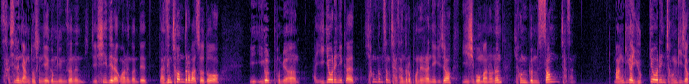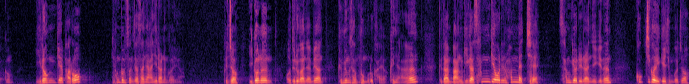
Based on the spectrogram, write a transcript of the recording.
사실은 양도성 예금 증서는 이제 CD라고 하는 건데 난생 처음 들어봤어도 이, 이걸 보면 아, 2개월이니까 현금성 자산으로 보내라는 얘기죠. 25만 원은 현금성 자산. 만기가 6개월인 정기 적금. 이런 게 바로 현금성 자산이 아니라는 거예요. 그죠? 이거는 어디로 가냐면 금융상품으로 가요. 그냥. 그다음 만기가 3개월인 환매채. 3개월이라는 얘기는 콕 찍어 얘기해 준 거죠.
